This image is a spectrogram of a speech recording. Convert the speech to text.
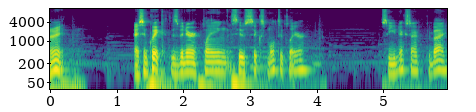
Alright. Nice and quick. This has been Eric playing Civ 6 multiplayer. See you next time. Goodbye.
